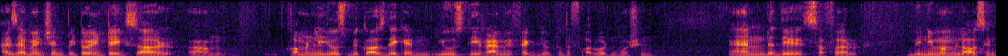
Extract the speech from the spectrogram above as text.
as I mentioned pitot intakes are um, commonly used because they can use the ram effect due to the forward motion and they suffer minimum loss in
